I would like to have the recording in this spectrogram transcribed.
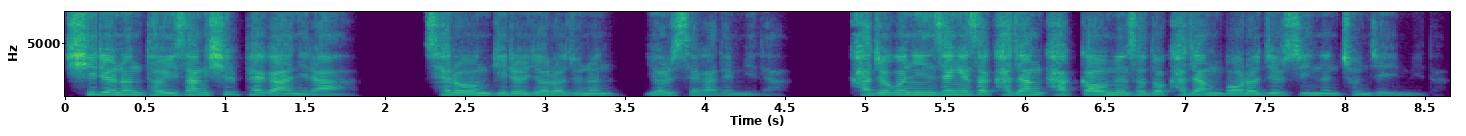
시련은 더 이상 실패가 아니라 새로운 길을 열어주는 열쇠가 됩니다. 가족은 인생에서 가장 가까우면서도 가장 멀어질 수 있는 존재입니다.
